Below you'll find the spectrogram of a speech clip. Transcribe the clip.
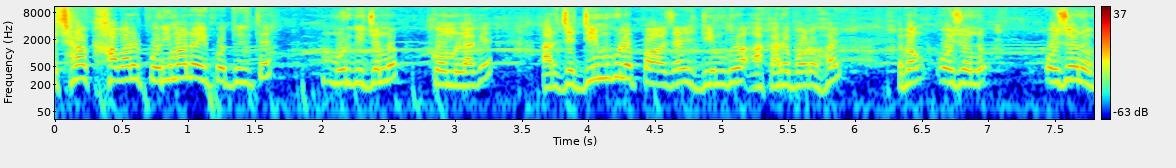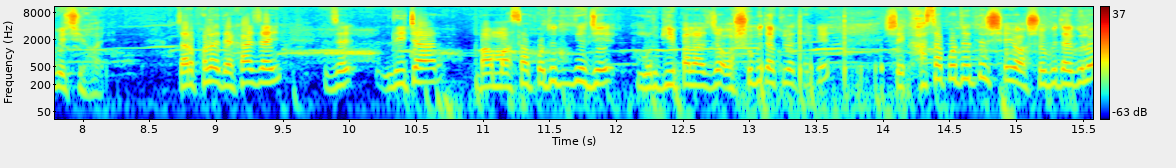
এছাড়াও খাবারের পরিমাণও এই পদ্ধতিতে মুরগির জন্য কম লাগে। আর যে ডিমগুলো পাওয়া যায় ডিমগুলো আকারে বড় হয় এবং ওজন, ওজনও বেশি হয়। যার ফলে দেখা যায় যে লিটার বা মাসা পদ্ধতিতে যে মুরগি পালার যে অসুবিধাগুলো থাকে, সেই খাসা পদ্ধতির সেই অসুবিধাগুলো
